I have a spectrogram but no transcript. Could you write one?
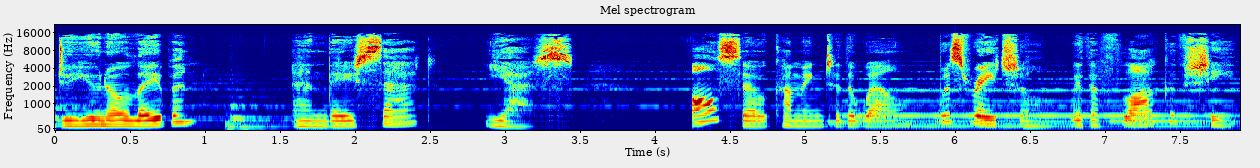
Do you know Laban? And they said, Yes. Also coming to the well was Rachel with a flock of sheep.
